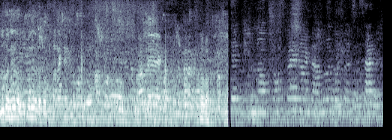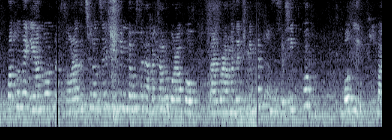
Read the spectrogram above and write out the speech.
জুতো নিয়ে যাও নিয়ে যাও আমাদের শিক্ষক বদলি বা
